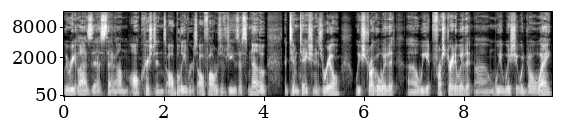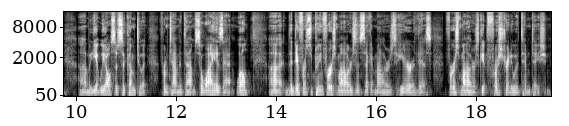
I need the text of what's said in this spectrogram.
we realize this that um, all Christians, all believers, all followers of Jesus know that temptation is real. We struggle with it, uh, we get frustrated with it, uh, we wish it would go away, uh, but yet we also succumb to it from time to time. So, why is that? Well, uh, the difference between first milers and second milers here are this first milers get frustrated with temptation.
